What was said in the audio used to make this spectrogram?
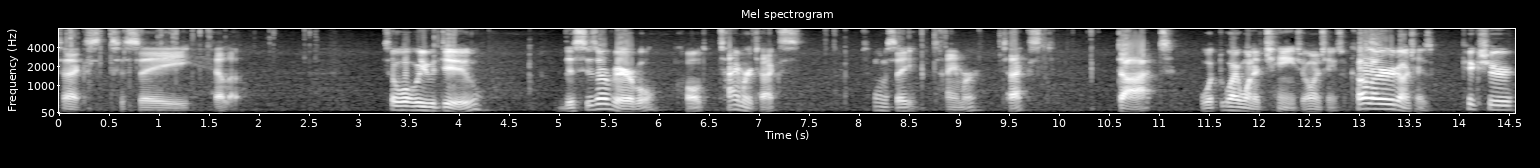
text to say hello. So what we would do, this is our variable called timer text. So I want to say timer text dot, what do I want to change? I want to change the color, I want to change the picture?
